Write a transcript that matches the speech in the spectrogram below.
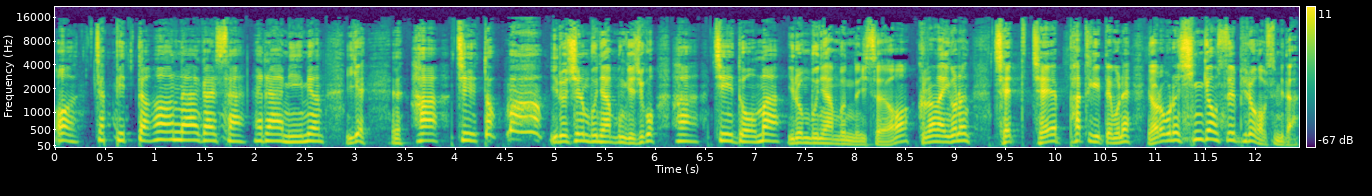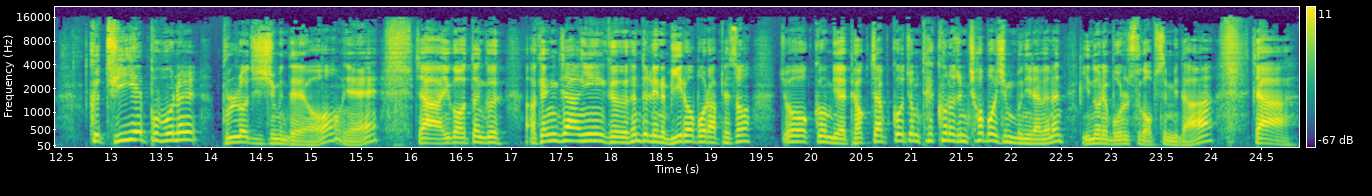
어차피 떠나갈 사람이면 이게 하지도 마 이러시는 분이 한 분 계시고 하지도 마 이런 분이 한 분 있어요. 그러나 이거는 제, 제 파트이기 때문에 여러분은 신경 쓸 필요가 없습니다. 그 뒤에 부분을 불러주시면 돼요. 예. 자, 이거 어떤 그 어, 굉장히 그 흔들리는 미러볼 앞에서 조금 예, 벽 잡고 좀 테크노 좀 쳐보신 분이라면은 이 노래 모를 수가 없습니다. 자,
